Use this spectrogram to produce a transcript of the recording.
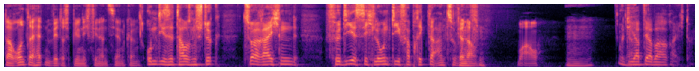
darunter hätten wir das Spiel nicht finanzieren können. Um diese 1000 Stück zu erreichen, für die es sich lohnt, die Fabrik da anzuwerfen. Wow. Und die habt ihr aber erreicht dann.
